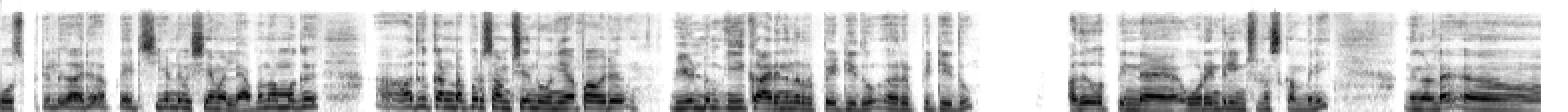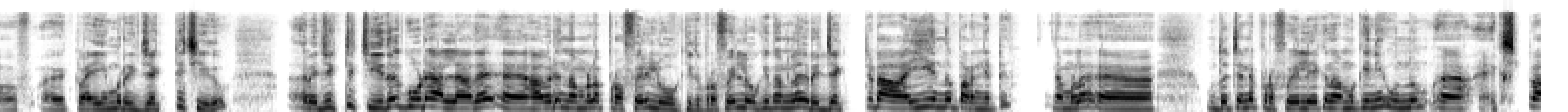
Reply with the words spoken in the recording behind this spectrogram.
ഹോസ്പിറ്റലുകാർ അപ്ഡേറ്റ് ചെയ്യേണ്ട വിഷയമല്ല. അപ്പോൾ നമുക്ക് അത് കണ്ടപ്പോൾ ഒരു സംശയം തോന്നി. അപ്പോൾ അവർ വീണ്ടും ഈ കാര്യം തന്നെ റിപ്പീറ്റ് ചെയ്തു റിപ്പീറ്റ് ചെയ്തു. അത് പിന്നെ ഓറിയന്റൽ ഇൻഷുറൻസ് കമ്പനി നിങ്ങളുടെ ക്ലെയിം റിജക്റ്റ് ചെയ്തു. റിജക്റ്റ് ചെയ്ത കൂടെ അല്ലാതെ അവർ നമ്മളെ പ്രൊഫൈൽ ലോക്ക് ചെയ്തു. പ്രൊഫൈൽ ലോക്ക് ചെയ്ത് പറഞ്ഞാൽ റിജക്റ്റഡ് ആയി എന്ന് പറഞ്ഞിട്ട് നമ്മളെ മുത്തച്ഛന്റെ പ്രൊഫൈലിലേക്ക് നമുക്കിനി ഒന്നും എക്സ്ട്രാ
